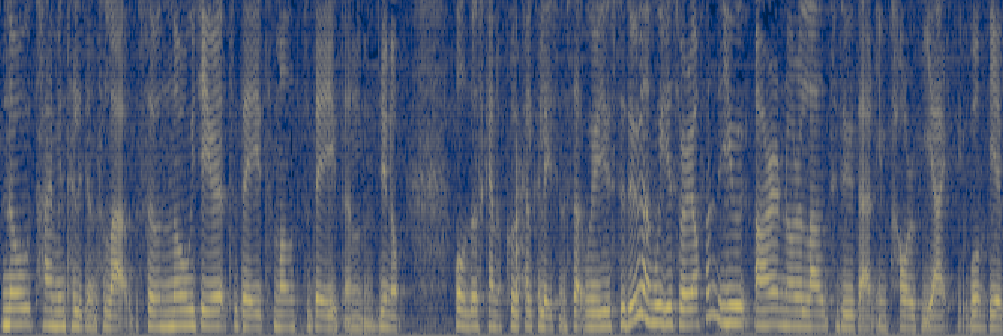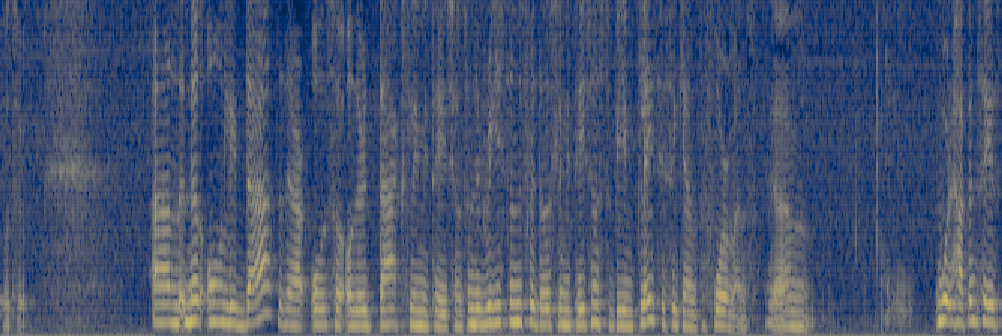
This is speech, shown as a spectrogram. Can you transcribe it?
No time intelligence allowed. So no year to date, month to date, and you know all those kind of cool calculations that we used to do and we use very often, you are not allowed to do that in Power BI. You won't be able to. And not only that, there are also other DAX limitations. And the reason for those limitations to be in place is again performance. Um, what happens is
